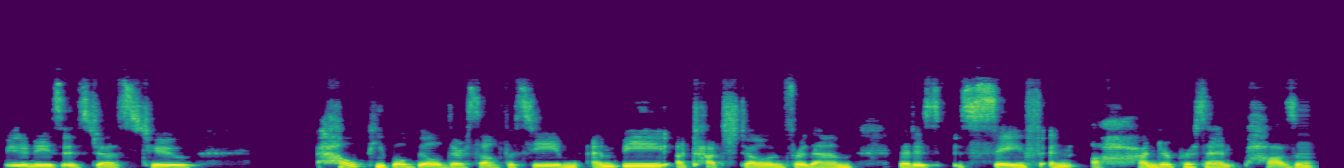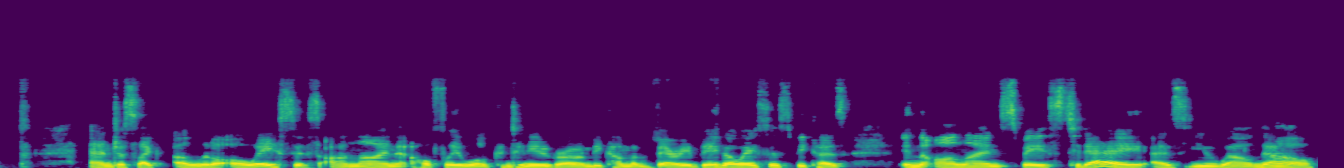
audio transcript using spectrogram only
communities is just to help people build their self esteem and be a touchstone for them that is safe and 100% positive and just like a little oasis online that hopefully will continue to grow and become a very big oasis because in the online space today, as you well know,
